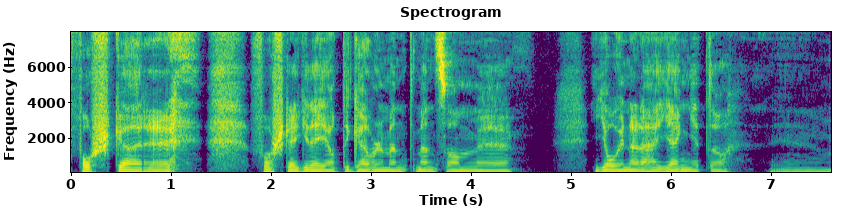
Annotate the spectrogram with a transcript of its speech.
forskar, forskargrej åt the government, men som eh, joinar det här gänget då. Eh,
